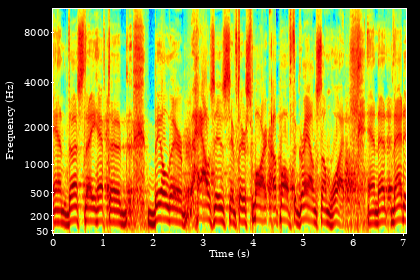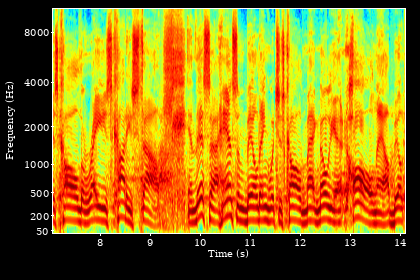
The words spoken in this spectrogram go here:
and thus they have to build their houses, if they're smart, up off the ground somewhat. And that, that is called the raised cottage style. In this uh, handsome building, which is called Magnolia Hall now, built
